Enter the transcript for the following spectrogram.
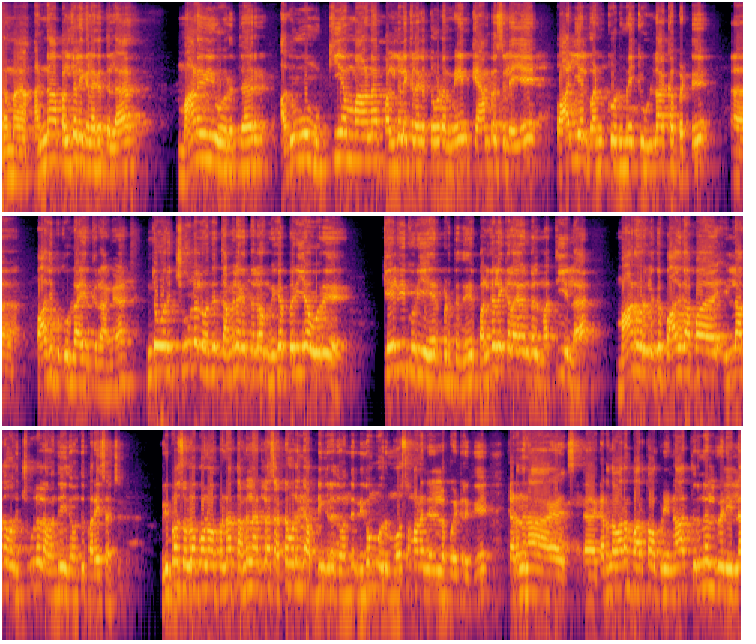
நம்ம அண்ணா பல்கலைக்கழகத்துல மாணவி ஒருத்தர் அதுவும் முக்கியமான பல்கலைக்கழகத்தோட மெயின் கேம்பஸ்லயே பாலியல் வன்கொடுமைக்கு உள்ளாக்கப்பட்டு பாதிப்புக்கு உள்ளாயிருக்கிறாங்க. இந்த ஒரு சூழல் வந்து தமிழகத்துல மிகப்பெரிய ஒரு கேள்விக்குறியை ஏற்படுத்துது. பல்கலைக்கழகங்கள் மத்தியில மாணவர்களுக்கு பாதுகாப்பா இல்லாத ஒரு சூழலை வந்து இது வந்து பறைசாச்சுது குறிப்பா சொல்ல போனோம் அப்படின்னா தமிழ்நாட்டுல சட்ட ஒழுங்கு அப்படிங்கிறது வந்து மிகவும் ஒரு மோசமான நிலையில போயிட்டு இருக்கு கடந்த நா- கடந்த வாரம் பார்த்தோம் அப்படின்னா திருநெல்வேலியில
